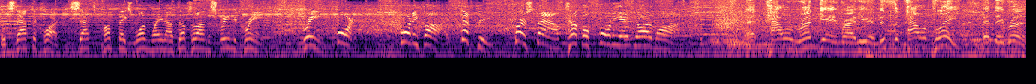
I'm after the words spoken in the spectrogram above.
Good snap to Clark. Sets, pump fakes one way, now dumps it on the screen to Green. Green, 40, 45, 50, first down, Temple 48 yard line. That power run game right here. This is a power play that they run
